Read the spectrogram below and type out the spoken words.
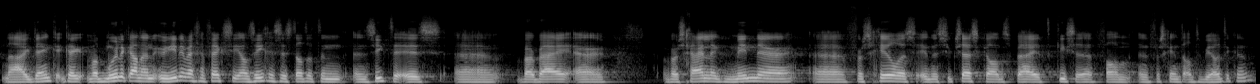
Nou, ik denk, kijk, wat moeilijk aan een urineweginfectie aan zich is, is dat het een, een ziekte is waarbij er waarschijnlijk minder verschil is in de succeskans bij het kiezen van een verschillend antibioticum.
